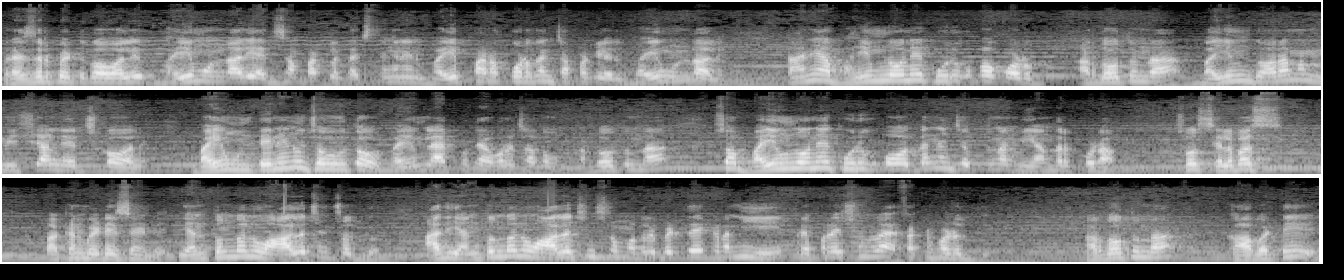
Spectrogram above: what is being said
ప్రెజర్ పెట్టుకోవాలి భయం ఉండాలి. ఎగ్జామ్ పట్ల ఖచ్చితంగా నేను భయపడకూడదని చెప్పట్లేదు. భయం ఉండాలి. కానీ ఆ భయంలోనే కూరుకుపోకూడదు. అర్థమవుతుందా? భయం ద్వారా మనం విషయాలు నేర్చుకోవాలి. భయం ఉంటేనే నువ్వు చదువుతావు. భయం లేకపోతే ఎవరు చదవు అర్థమవుతుందా? సో భయంలోనే కూరుకుపోవద్దని నేను చెప్తున్నాను మీ అందరికి కూడా. సో సిలబస్ పక్కన పెట్టేసేయండి. ఎంత ఉందో నువ్వు ఆలోచించొద్దు. అది ఎంత ఉందో నువ్వు ఆలోచించడం మొదలు పెడితే ఇక్కడ నీ ప్రిపరేషన్లో ఎఫెక్ట్ పడుద్ది. అర్థమవుతుందా? కాబట్టి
